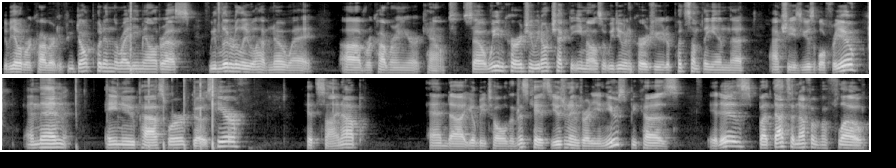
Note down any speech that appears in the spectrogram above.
you'll be able to recover it. If you don't put in the right email address, we literally will have no way of recovering your account. So we encourage you, we don't check the emails, but we do encourage you to put something in that actually is usable for you. And then a new password goes here, hit sign up, and uh, you'll be told, in this case, the username is already in use because it is, but that's enough of a flow,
